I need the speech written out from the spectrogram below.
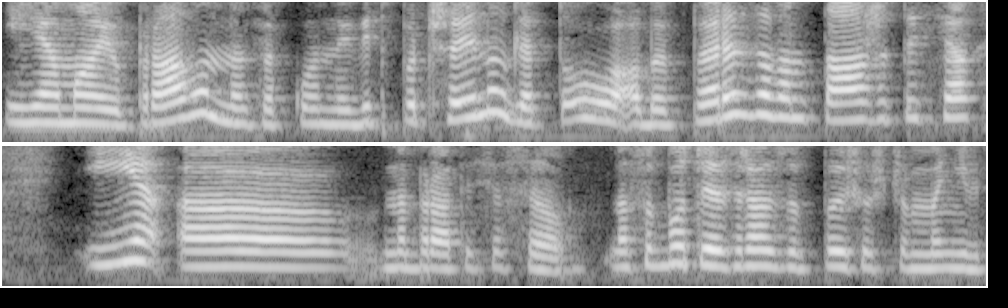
і я маю право на законний відпочинок для того, аби перезавантажитися і е, набратися сил. На суботу я зразу пишу, що мені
